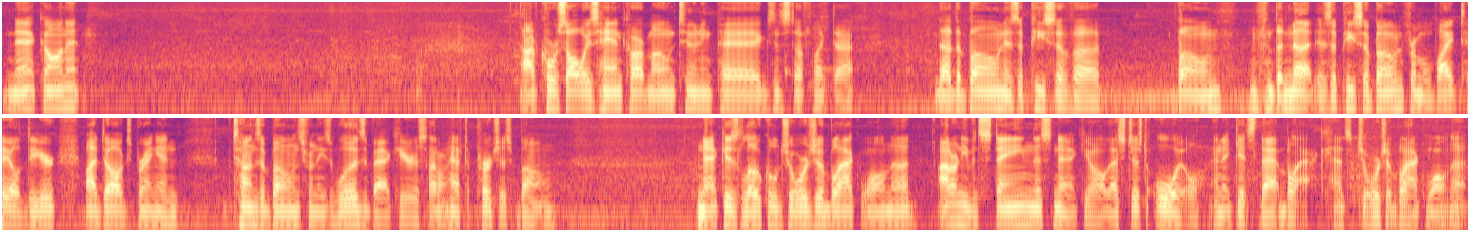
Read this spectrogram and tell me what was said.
neck on it. I, of course, always hand carve my own tuning pegs and stuff like that. Uh, the bone is a piece of uh, bone. the nut is a piece of bone from a white-tailed deer. My dogs bring in tons of bones from these woods back here, so I don't have to purchase bone. Neck is local Georgia black walnut. I don't even stain this neck, y'all. That's just oil, and it gets that black. That's Georgia black walnut.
